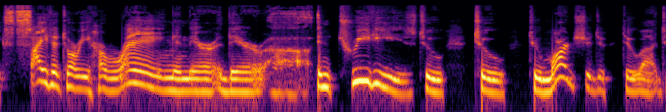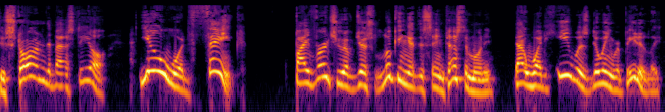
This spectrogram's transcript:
excitatory harangue and their their uh, entreaties to to to march to to uh, to storm the Bastille, you would think, by virtue of just looking at the same testimony, that what he was doing repeatedly,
